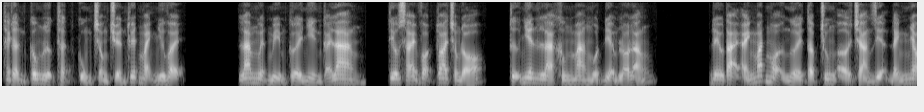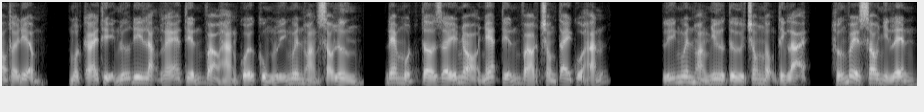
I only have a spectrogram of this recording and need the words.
thạch thần công lực thật cùng trong truyền thuyết mạnh như vậy. Lam nguyệt mỉm cười nhìn cái lang, tiêu sái vọt toa trong đó, tự nhiên là không mang một điểm lo lắng. Đều tại ánh mắt mọi người tập trung ở tràng diện đánh nhau thời điểm, một cái thị nữ đi lặng lẽ tiến vào hàng cuối cùng lý nguyên hoàng sau lưng, đem một tờ giấy nhỏ nhét tiến vào trong tay của hắn. Lý nguyên hoàng như từ trong ngộng tỉnh lại, hướng về sau nhìn lên,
